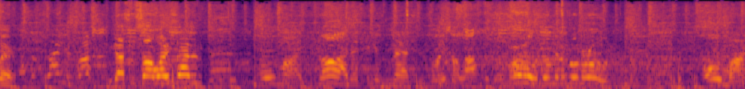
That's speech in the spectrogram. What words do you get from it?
Man. We got some saltwater silence. Oh my god, that thing is massive. Bro, it's a lobster, bro. Oh, don't let him go on the road. Oh my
